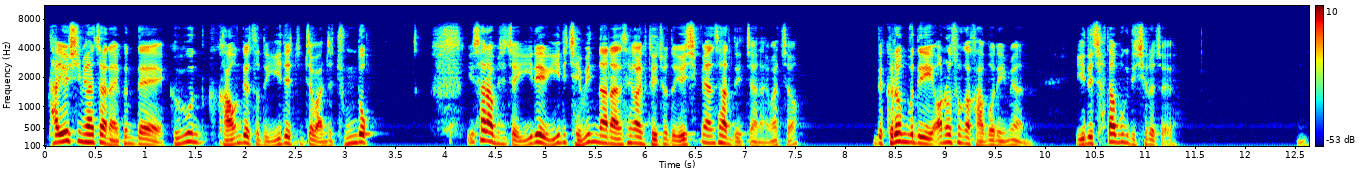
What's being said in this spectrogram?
다 열심히 하잖아요. 근데 그분 그 가운데서도 일에 진짜 완전 중독 이 사람은 진짜 일에 일이 재밌나라는 생각이 들 정도 열심히 하는 사람도 있잖아요. 맞죠? 근데 그런 분들이 어느 순간 가버리면 일을 쳐다보기도 싫어져요. 음.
